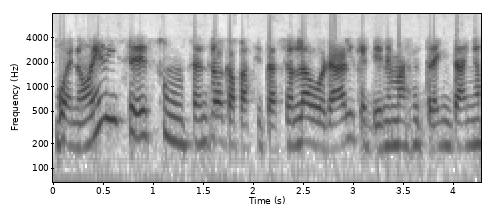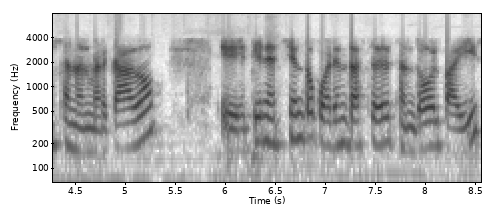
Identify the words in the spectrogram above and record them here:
Bueno, EDIS es un centro de capacitación laboral que tiene más de 30 años en el mercado, eh, tiene 140 sedes en todo el país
